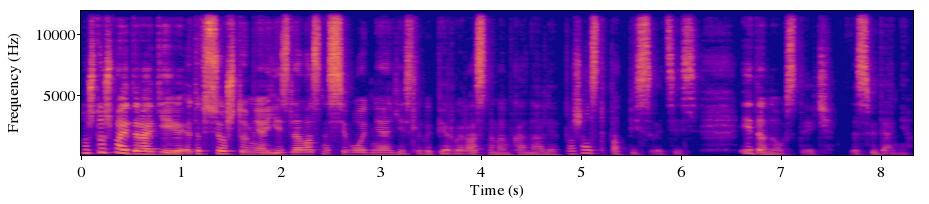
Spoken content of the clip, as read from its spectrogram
Ну что ж, мои дорогие, это все, что у меня есть для вас на сегодня. Если вы первый раз на моем канале, пожалуйста, подписывайтесь. И до новых встреч. До свидания.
